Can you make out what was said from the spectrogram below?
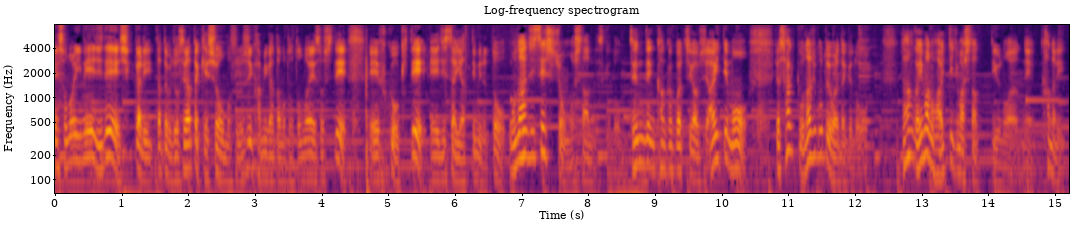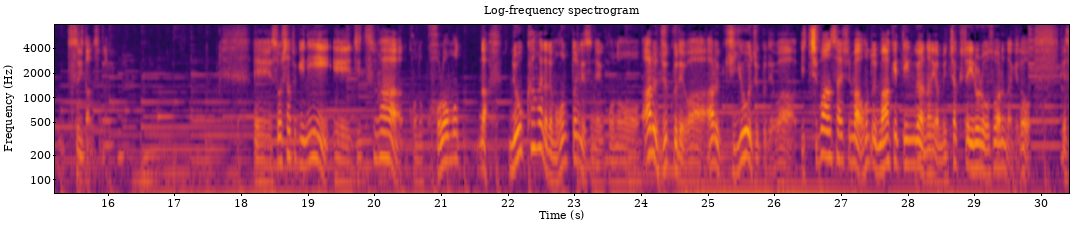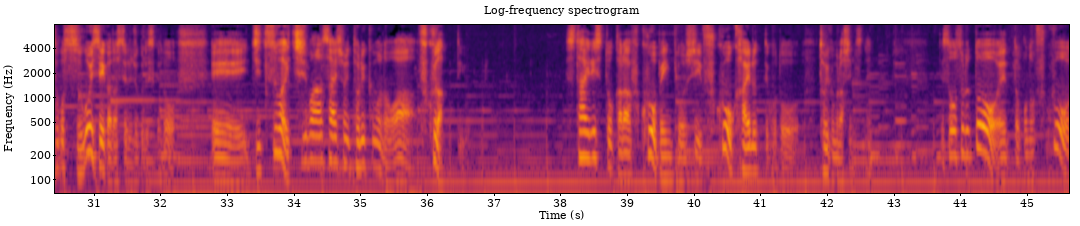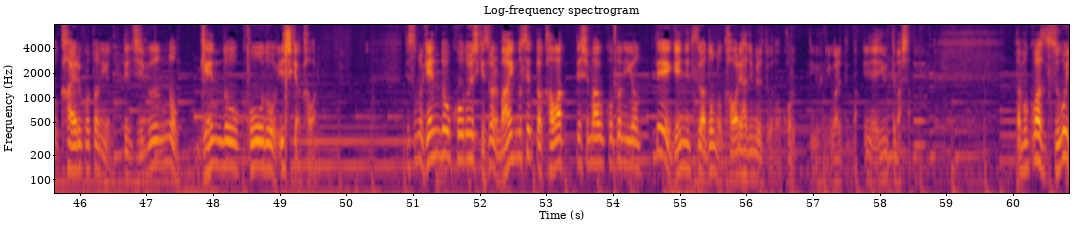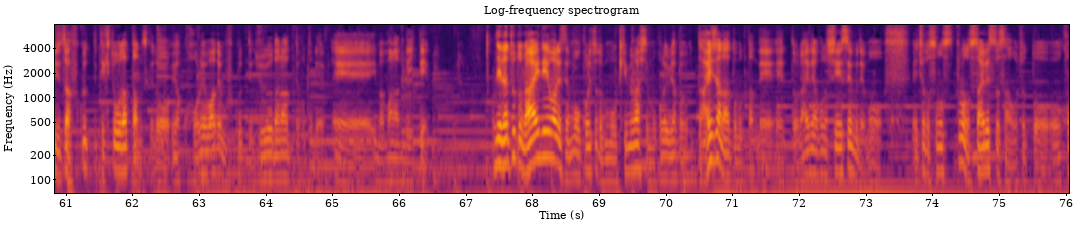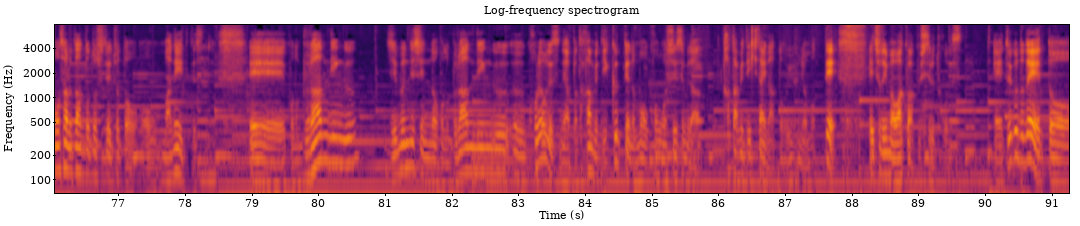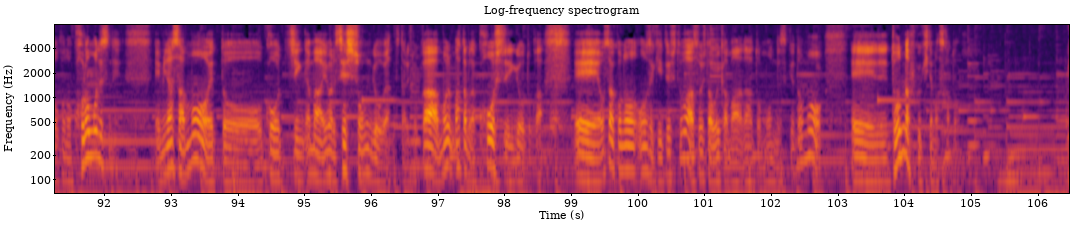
えそのイメージでしっかり、例えば女性だったら化粧もするし、髪型も整え、そして、え服を着て、え実際やってみると、同じセッションをしたんですけど、全然感覚が違うし、相手も、いや、さっき同じこと言われたけど、なんか今の入ってきましたっていうのはね、かなり続いたんですよね。えー、そうした時に、えー、実は、この衣、な、よく考えたらでも本当にですね、この、ある塾では、ある企業塾では、一番最初に、まあ本当にマーケティングや何かめちゃくちゃいろいろ教わるんだけど、でそこすごい成果出してる塾ですけど、えー、実は一番最初に取り組むのは服だっていう。スタイリストから服を勉強し、服を変えるってことを取り組むらしいんですね。でそうすると、えっと、この服を変えることによって自分の言動、行動、意識が変わる。で、その言動、行動意識、つまりマインドセットが変わってしまうことによって、現実がどんどん変わり始めるってことが起こるっていうふうに言われてた、言ってました。だ僕はすごい実は服って適当だったんですけど、いや、これはでも服って重要だなってことで、えー、今学んでいて、で、ちょっと来年はですね、もうこれちょっともう決めまして、もうこれやっぱ大事だなと思ったんで、えっと、来年はこの CSM でも、えちょっとそのプロのスタイリストさんをちょっとコンサルタントとしてちょっと招いてですね、えー、このブランディング、自分自身のこのブランディング、これをですね、やっぱ高めていくっていうのも今後 CSM では固めていきたいなというふうに思って、えちょっと今ワクワクしてるところです。えー、ということで、えっと、この衣ですね。えー、皆さんも、えっと、コーチング、まあ、いわゆるセッション業をやってたりとか、もまたまた講師業とか、えー、おそらくこの音声聞いてる人は、そういう人は多いかもなと思うんですけども、えー、どんな服着てますかと。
